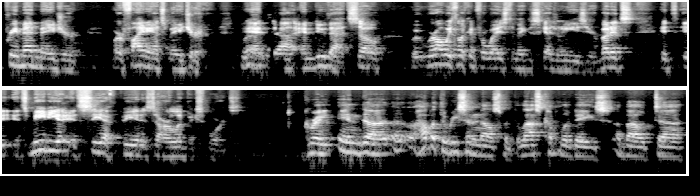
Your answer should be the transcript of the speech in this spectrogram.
pre-med major or finance major right. and uh, and do that. So we're always looking for ways to make the scheduling easier. But it's it's it's media, it's CFP, and it's our Olympic sports. Great. And uh, how about the recent announcement the last couple of days about uh,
